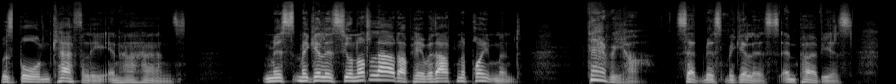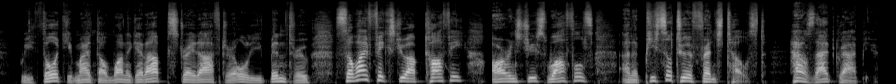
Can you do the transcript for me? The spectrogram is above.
was borne carefully in her hands. Miss McGillis, you're not allowed up here without an appointment. There we are, said Miss McGillis, impervious. We thought you might not want to get up straight after all you've been through, so I fixed you up coffee, orange juice, waffles, and a piece or two of French toast. How's that grab you?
